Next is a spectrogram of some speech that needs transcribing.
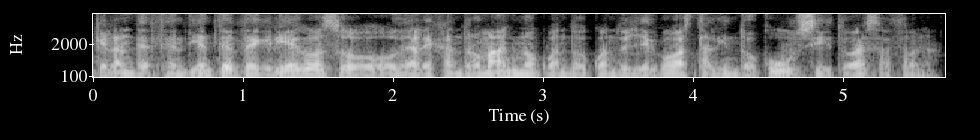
que eran descendientes de griegos o, de Alejandro Magno cuando, cuando llegó hasta Lindocus y toda esa zona.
